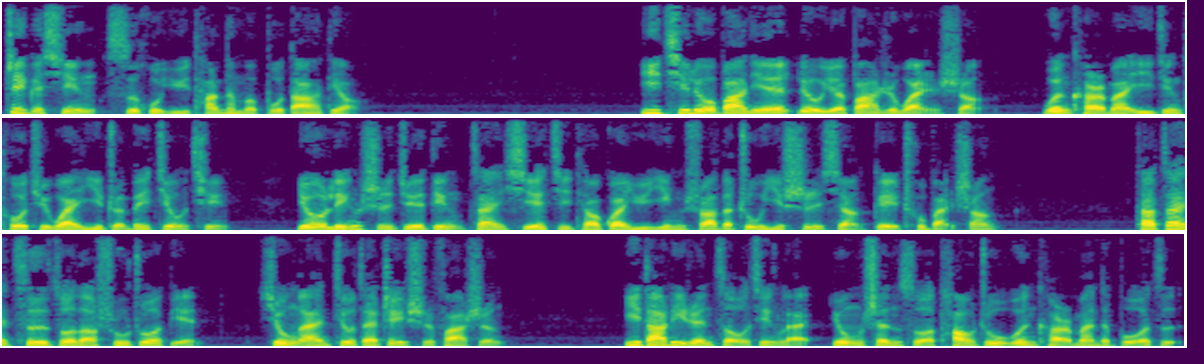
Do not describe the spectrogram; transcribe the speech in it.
这个姓似乎与他那么不搭调。一七六八年六月八日晚上，温克尔曼已经脱去外衣准备就寝，又临时决定再写几条关于印刷的注意事项给出版商。他再次坐到书桌边，凶案就在这时发生。意大利人走进来，用绳索套住温克尔曼的脖子。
